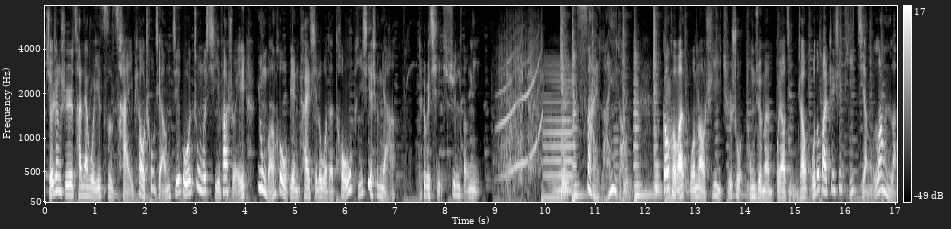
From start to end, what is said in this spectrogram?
学生时参加过一次彩票抽奖，结果中了洗发水，用完后便开启了我的头皮屑生涯。对不起，心疼你。再来一段。高考完，我们老师一直说，同学们不要紧张，我都把这些题讲烂了，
